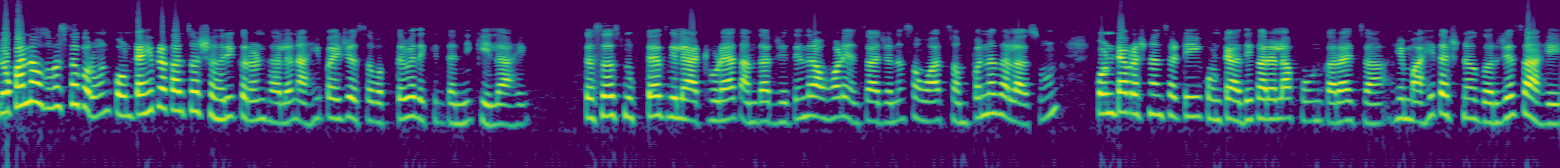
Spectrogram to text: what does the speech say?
लोकांना उद्ध्वस्त करून कोणत्याही प्रकारचं शहरीकरण झालं नाही पाहिजे असं वक्तव्य देखील त्यांनी केलं आहे. तसंच नुकत्याच गेल्या आठवड्यात आमदार जितेंद्र आव्हाड यांचा जनसंवाद संपन्न झाला असून कोणत्या प्रश्नांसाठी कोणत्या अधिकाऱ्याला फोन करायचा हे माहीत असणं गरजेचं आहे.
